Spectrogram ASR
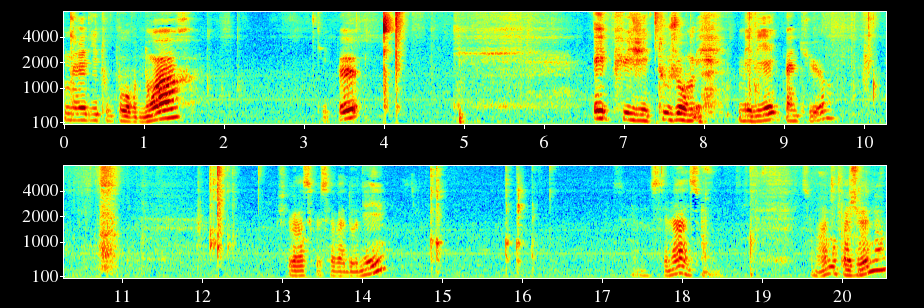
une Ready to pour noir. Un petit peu. Et puis, j'ai toujours mes, mes vieilles peintures. Je vais voir ce que ça va donner. Celles-là, elles sont, sont vraiment pas jeunes.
